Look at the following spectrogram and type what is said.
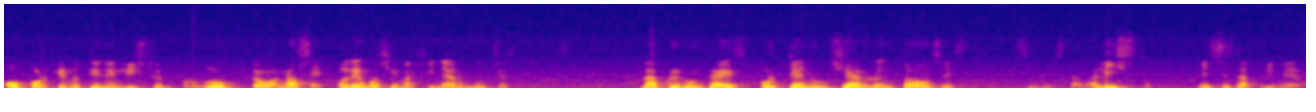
o porque no tienen listo el producto, no sé, podemos imaginar muchas cosas. La pregunta es, ¿por qué anunciarlo entonces si ya estaba listo? Esa es la primera.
